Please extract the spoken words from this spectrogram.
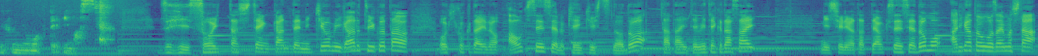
いうふうに思っています。ぜひそういった視点観点に興味があるという方は沖国大の青木先生の研究室のドア叩いてみてください。2週にわたって青木先生どうもありがとうございました。あ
